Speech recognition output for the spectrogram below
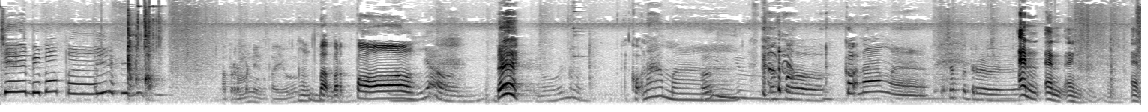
JB baper. Apa remen nih payu? Baper pol. On. Eh, kok nama? Oh iya. Kok nama? Cepet terus. N N N N.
